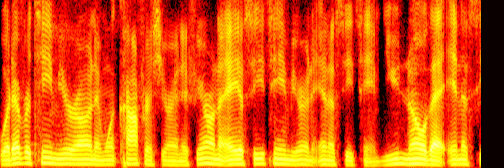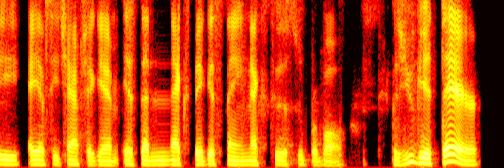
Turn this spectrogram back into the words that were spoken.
whatever team you're on and what conference you're in. If you're on an AFC team, you're an NFC team. You know that NFC AFC championship game is the next biggest thing next to the Super Bowl because you get there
